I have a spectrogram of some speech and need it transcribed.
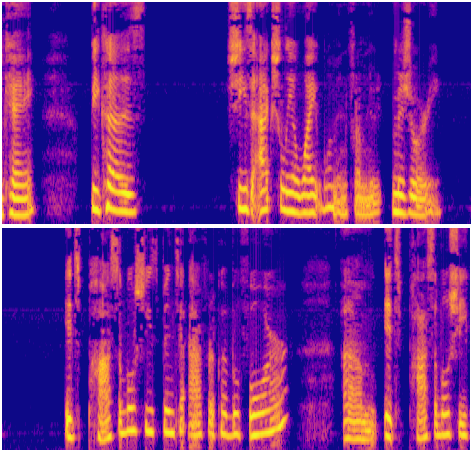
Okay? Because she's actually a white woman from Missouri. It's possible she's been to Africa before. Um, it's possible she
